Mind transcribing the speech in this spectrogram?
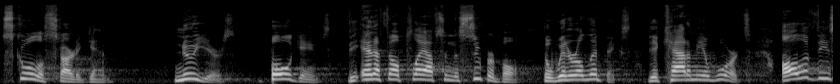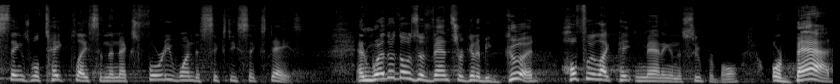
School will start again. New Year's, bowl games, the NFL playoffs and the Super Bowl, the Winter Olympics, the Academy Awards. All of these things will take place in the next 41 to 66 days. And whether those events are going to be good, hopefully like Peyton Manning in the Super Bowl, or bad,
